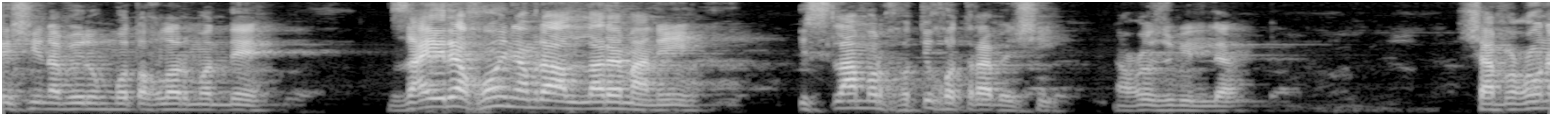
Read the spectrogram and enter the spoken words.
বেশি নবীর উম্মত হলের মধ্যে। যাইরা হইন আমরা আল্লাহরে মানি। ইসলামের ক্ষতি খতরা বেশি। নজবিল্লা শামউন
